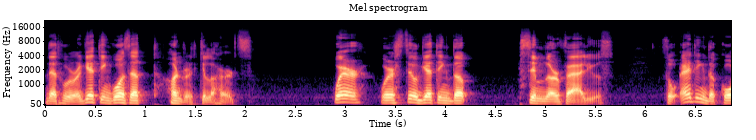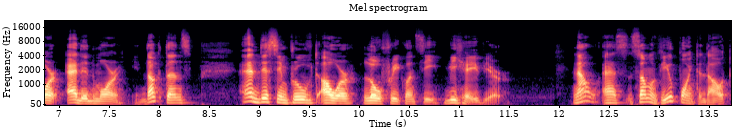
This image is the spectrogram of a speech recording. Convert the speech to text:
that we were getting was at 100 kHz, where we're still getting the similar values. So adding the core added more inductance, and this improved our low frequency behavior. Now, as some of you pointed out,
